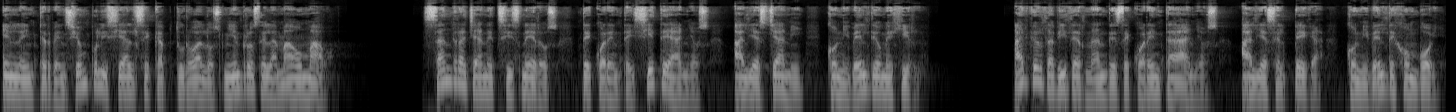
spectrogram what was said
En la intervención policial se capturó a los miembros de la Mao Mao. Sandra Janet Cisneros, de 47 años, alias Yani, con nivel de Omejir. Edgar David Hernández, de 40 años, alias El Pega, con nivel de Homeboy.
